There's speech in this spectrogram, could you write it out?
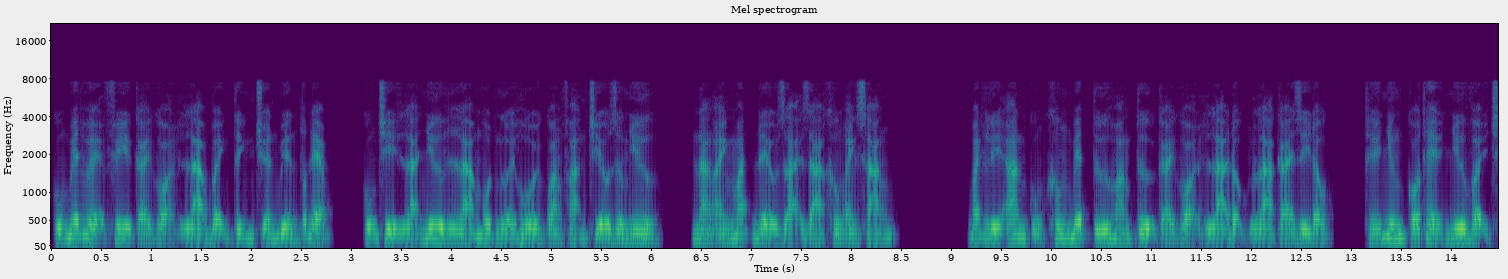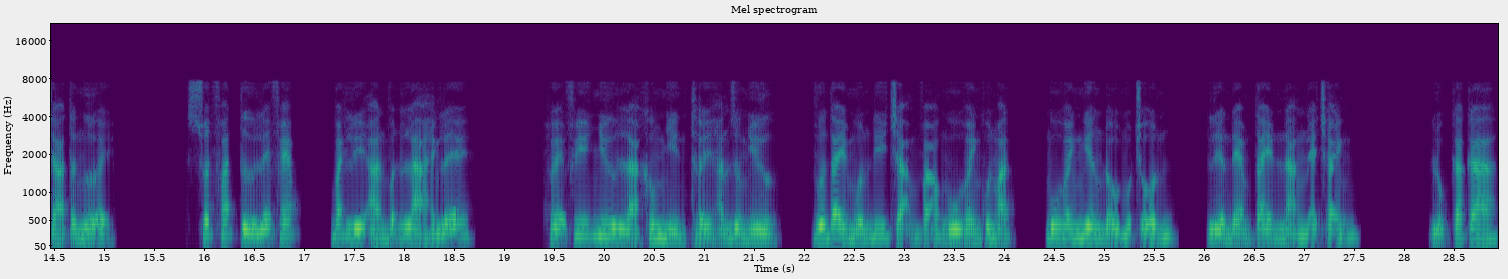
cũng biết Huệ Phi cái gọi là bệnh tình chuyển biến tốt đẹp, cũng chỉ là như là một người hồi quang phản chiếu dường như, nàng ánh mắt đều dại ra không ánh sáng. Bách Lý An cũng không biết tứ hoàng tử cái gọi là độc là cái gì độc, thế nhưng có thể như vậy tra tấn người. Xuất phát từ lễ phép, Bách Lý An vẫn là hành lễ. Huệ Phi như là không nhìn thấy hắn dường như, vươn tay muốn đi chạm vào ngu hoanh khuôn mặt, ngu hoanh nghiêng đầu một trốn, liền đem tay nàng né tránh. Lục ca ca,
